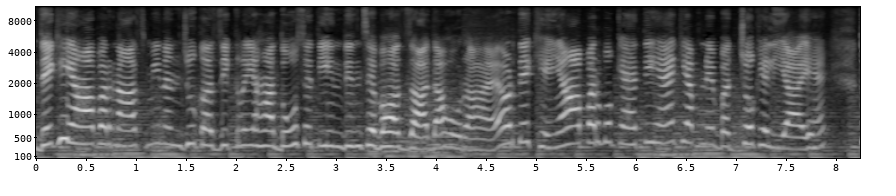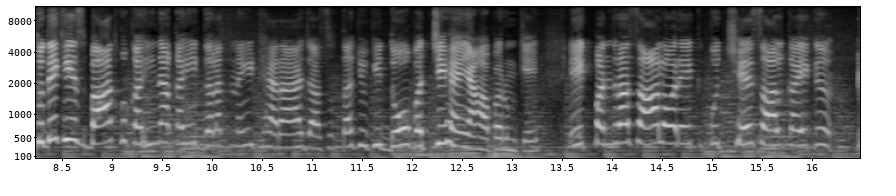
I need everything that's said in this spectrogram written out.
देखिए, यहाँ पर नासमीन अंजू का ज़िक्र यहाँ दो से तीन दिन से बहुत ज़्यादा हो रहा है। और देखिए, यहाँ पर वो कहती हैं कि अपने बच्चों के लिए आए हैं। तो देखिए, इस बात को कहीं ना कहीं गलत नहीं ठहराया जा सकता क्योंकि दो बच्चे हैं यहाँ पर उनके। एक पंद्रह साल और एक कुछ छः साल का एक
